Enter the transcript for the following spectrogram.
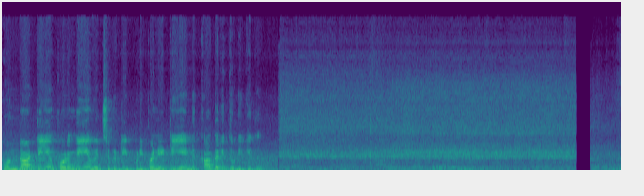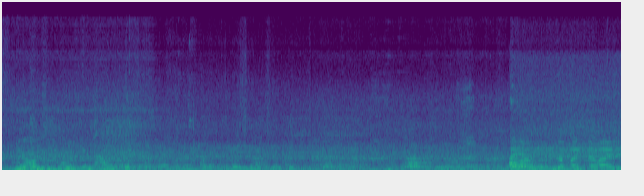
பொண்டாட்டியும் குழந்தையும் வச்சுக்கிட்டு இப்படி பண்ணிட்டியேன்னு கதறி துடிக்குது. மற்ற வழி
